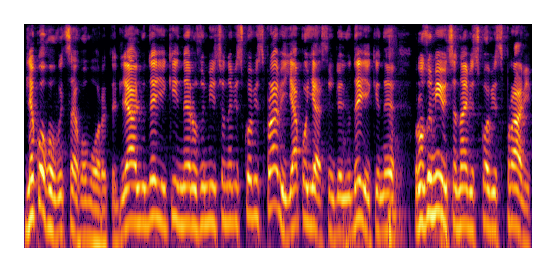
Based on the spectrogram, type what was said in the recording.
Для кого ви це говорите? Для людей, які не розуміються на військовій справі, я пояснюю для людей, які не розуміються на військовій справі.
